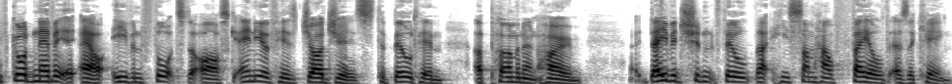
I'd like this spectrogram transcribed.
If God never uh, even thought to ask any of his judges to build him a permanent home, David shouldn't feel that he somehow failed as a king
